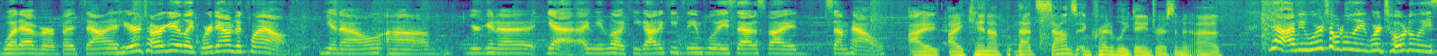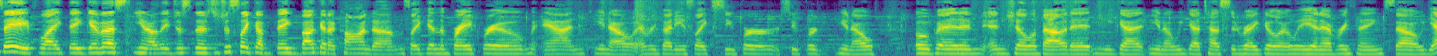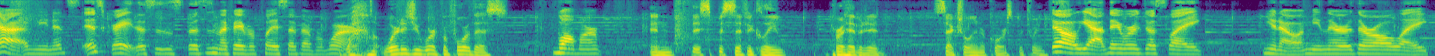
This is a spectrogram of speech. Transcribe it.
whatever. But down here at Target, like we're down to clown. You know, um, you're gonna yeah. I mean, look, you got to keep the employees satisfied somehow. I I cannot. That sounds incredibly dangerous, and uh, No, I mean we're totally we're totally safe. Like they give us, you know, they just there's just like a big bucket of condoms like in the break room, and you know everybody's like super super you know open and, and chill about it, and we get you know we get tested regularly and everything. So yeah, I mean it's it's great. This is this is my favorite place I've ever worked. where did you work before this? Walmart. And they specifically prohibited sexual intercourse between. Oh yeah, they were just like, you know, I mean they're they're all like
